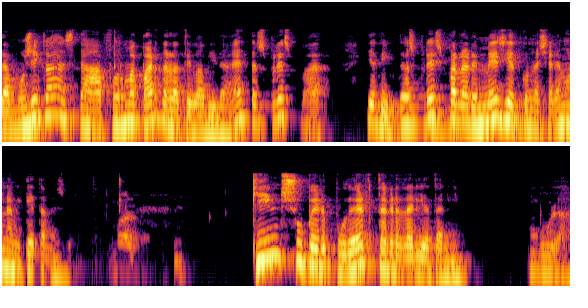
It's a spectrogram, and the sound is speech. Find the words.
La música està, forma part de la teva vida, eh? Després, ja dic, després parlarem més i et coneixerem una miqueta més bé. Molt bé. Quin superpoder t'agradaria tenir? Volar.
